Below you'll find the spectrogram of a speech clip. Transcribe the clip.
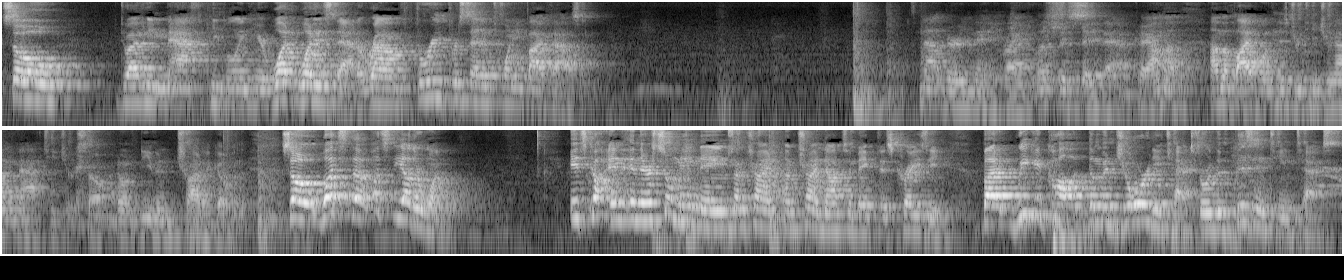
So, do I have any math people in here? What, what is that? Around 3% of 25,000. It's not very many, right? Let's just say that. Okay, I'm a I'm a Bible and history teacher, not a math teacher, so I don't even try to go in. There. So what's the what's the other one? It's called, and, and are so many names. I'm trying I'm trying not to make this crazy, but we could call it the majority text or the Byzantine text.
